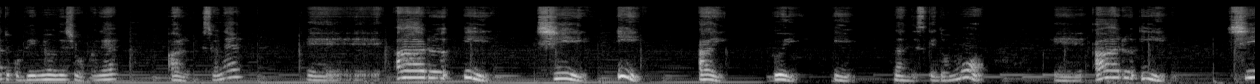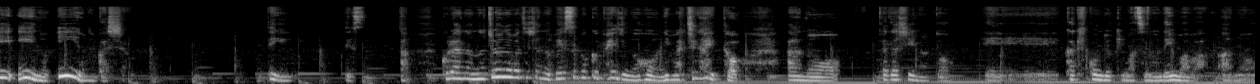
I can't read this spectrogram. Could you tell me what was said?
いとこう微妙でしょうかね。あるんですよね。えー、R, E, C, E, I, V, E なんですけども、えー、R, E, C, E の E を抜かしちゃうっていうです。あ、これあの、後ほど私の Facebook ページの方に間違いと、あの、正しいのと、えー、書き込んでおきますので、今は、あの、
